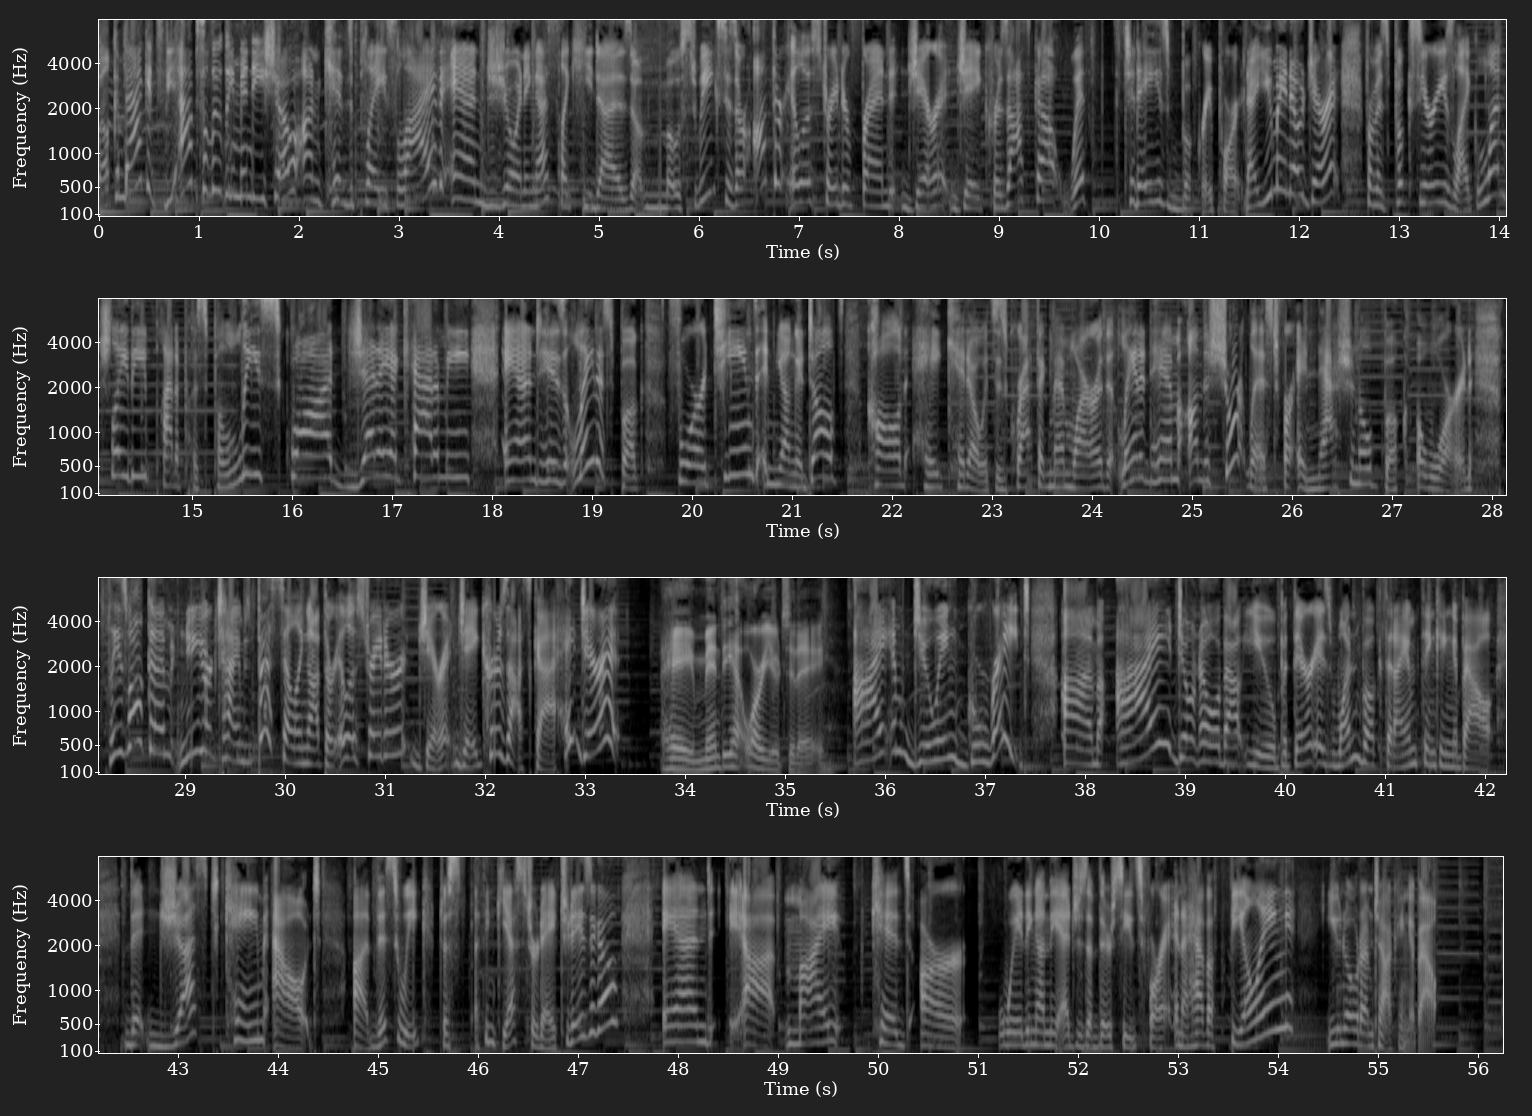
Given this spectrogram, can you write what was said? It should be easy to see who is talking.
Speaker 1: Welcome back. It's the Absolutely Mindy Show on Kids Place Live. And joining us, like he does most weeks, is our author illustrator friend, Jarrett J. Krosoczka, with today's book report. Now, you may know Jarrett from his book series like Lunch Lady, Platypus Police Squad, Jedi Academy, and his latest book for teens and young adults called Hey Kiddo. It's his graphic memoir that landed him on the shortlist for a National Book Award. Please welcome New York Times bestselling author illustrator Jarrett J. Krosoczka. Hey, Jarrett.
Speaker 2: Hey, Mindy, how are you today?
Speaker 1: I am doing great. Um, I don't know about you, but there is one book that I am thinking about that just came out uh, this week, just I think yesterday, two days ago. And uh, my kids are waiting on the edges of their seats for it. And I have a feeling you know what I'm talking about.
